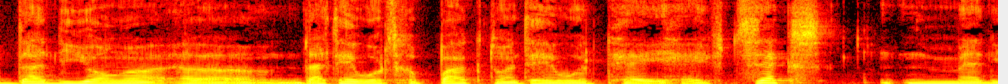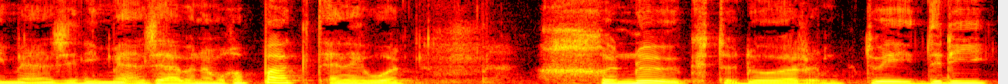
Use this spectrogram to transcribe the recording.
Dat die jongen, eh, dat hij wordt gepakt, want hij, wordt, hij heeft seks met die mensen. Die mensen hebben hem gepakt en hij wordt geneukt door twee, drie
